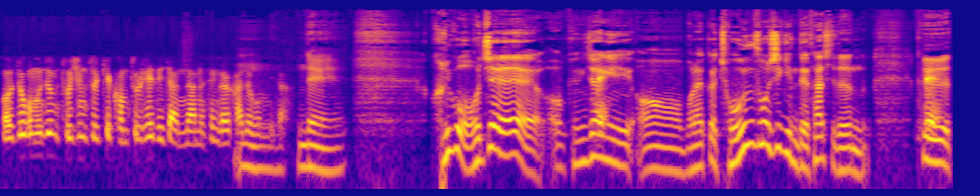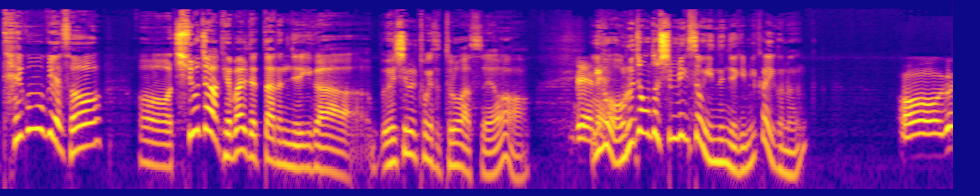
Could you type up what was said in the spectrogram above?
어 조금은 좀 조심스럽게 검토를 해야 되지 않나 하는 생각을 가져봅니다. 음, 네. 그리고 어제 어, 굉장히 네. 어 뭐랄까 좋은 소식인데 사실은 그 네. 태국에서 어 치료제가 개발됐다는 얘기가 외신을 통해서 들어왔어요. 네. 이거 어느 정도 신빙성이 있는 얘기입니까 이거는? 어 이거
